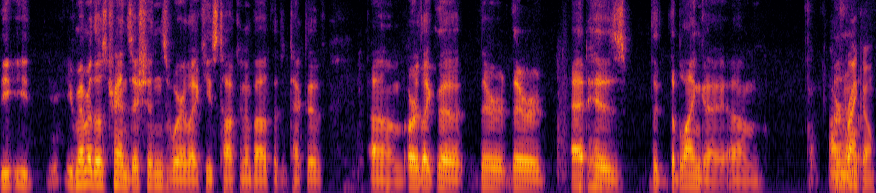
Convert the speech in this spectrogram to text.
you, you, you remember those transitions where like he's talking about the detective um, or like the they're they're at his the the blind guy, um, Arno. Franco,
